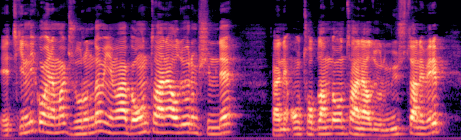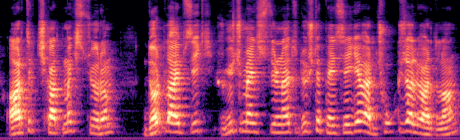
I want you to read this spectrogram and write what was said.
Etkinlik oynamak zorunda mıyım abi? 10 tane alıyorum şimdi. Yani on, toplamda 10 tane alıyorum. 100 tane verip artık çıkartmak istiyorum. 4 Leipzig, 3 Manchester United, 3 de PSG verdi. Çok güzel verdi lan.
